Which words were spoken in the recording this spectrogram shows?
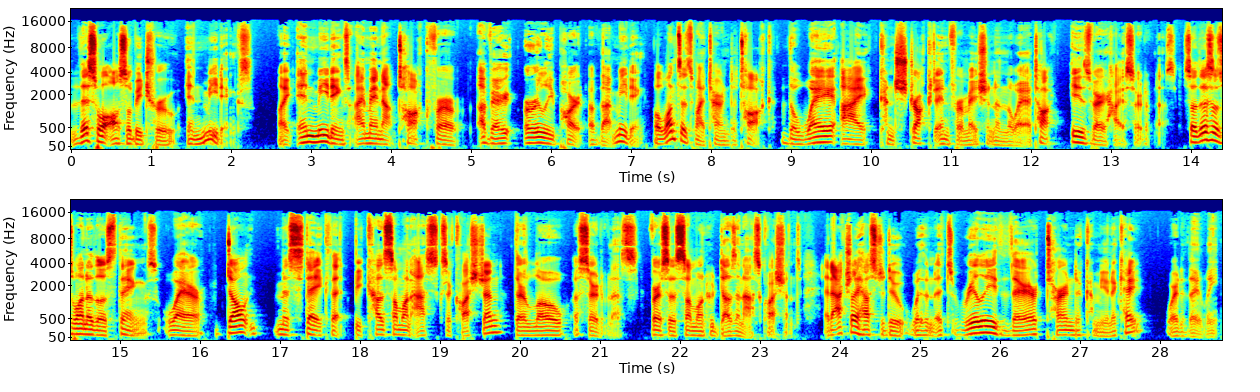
This will also be true in meetings. Like in meetings, I may not talk for a very early part of that meeting. But once it's my turn to talk, the way I construct information and the way I talk is very high assertiveness. So this is one of those things where don't mistake that because someone asks a question, they're low assertiveness versus someone who doesn't ask questions. It actually has to do with it's really their turn to communicate. Where do they lean?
